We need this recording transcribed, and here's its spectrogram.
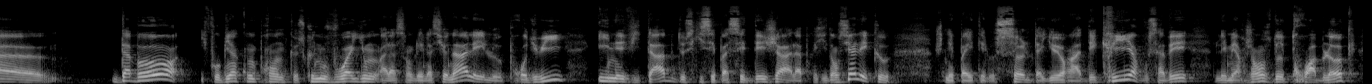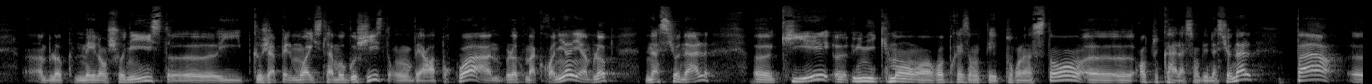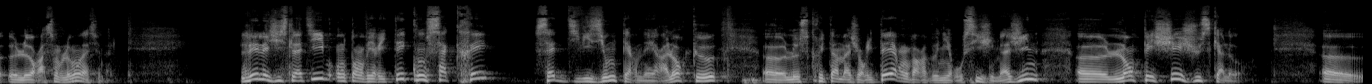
D'abord, il faut bien comprendre que ce que nous voyons à l'Assemblée nationale est le produit inévitable de ce qui s'est passé déjà à la présidentielle et que je n'ai pas été le seul d'ailleurs à décrire, vous savez, l'émergence de trois blocs. Un bloc mélanchoniste, euh, que j'appelle moi islamo-gauchiste, on verra pourquoi, un bloc macronien et un bloc national euh, qui est euh, uniquement représenté pour l'instant, en tout cas à l'Assemblée nationale, par le Rassemblement national. Les législatives ont en vérité consacré cette division ternaire, alors que euh, le scrutin majoritaire, on va revenir aussi j'imagine, euh, l'empêchait jusqu'alors. Euh,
